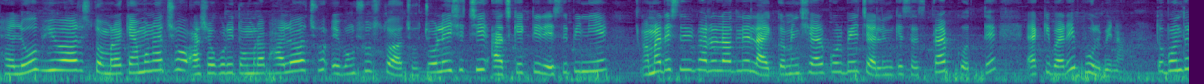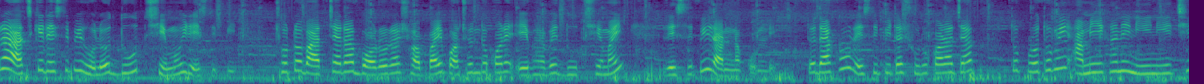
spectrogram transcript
হ্যালো ভিউয়ার্স, তোমরা কেমন আছো? আশা করি তোমরা ভালো আছো এবং সুস্থ আছো। চলে এসেছি আজকে একটি রেসিপি নিয়ে। আমার রেসিপি ভালো লাগলে লাইক কমেন্ট শেয়ার করবে চ্যানেলকে সাবস্ক্রাইব করতে একেবারেই ভুলবে না। তো বন্ধুরা, আজকে রেসিপি হলো দুধ সেমই রেসিপি ছোট বাচ্চারা, বড়রা সবাই পছন্দ করে এভাবে দুধ সেমাই রেসিপি রান্না করলে। তো দেখো রেসিপিটা শুরু করা যাক। তো প্রথমেই আমি এখানে নিয়ে নিয়েছি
